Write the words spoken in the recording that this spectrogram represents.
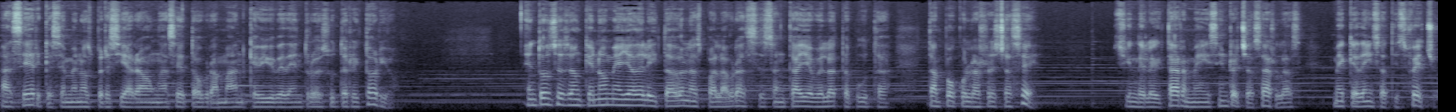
hacer que se menospreciara a un asceta o brahman que vive dentro de su territorio? Entonces, aunque no me haya deleitado en las palabras de Sankaya Velataputa, tampoco las rechacé. Sin deleitarme y sin rechazarlas, me quedé insatisfecho.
